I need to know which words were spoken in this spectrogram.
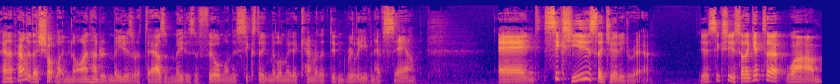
And apparently they shot like 900 meters or 1,000 meters of film on this 16 millimeter camera that didn't really even have sound. And six years they journeyed around. Yeah, six years. So they get to Guam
